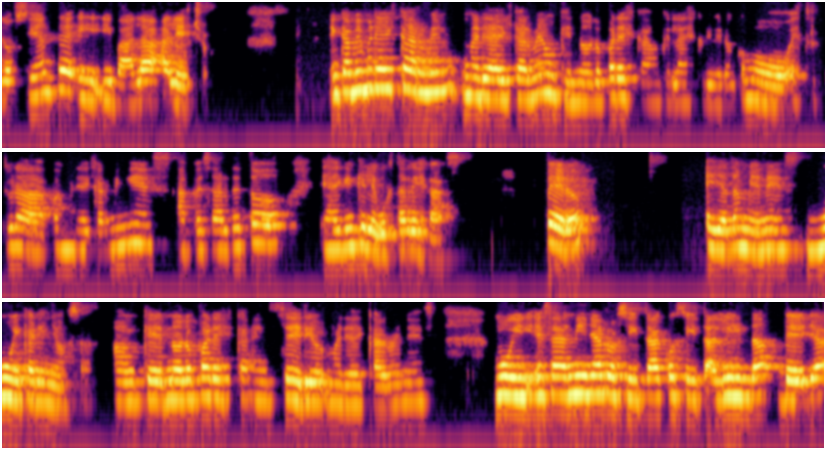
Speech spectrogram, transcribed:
los siente y, va al hecho. En cambio, María del Carmen, María del Carmen, aunque no lo parezca, aunque la describieron como estructurada, pues María del Carmen es, a pesar de todo, es alguien que le gusta arriesgarse. Pero ella también es muy cariñosa, aunque no lo parezca, en serio, María del Carmen es muy esa niña rosita, cosita, linda, bella,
